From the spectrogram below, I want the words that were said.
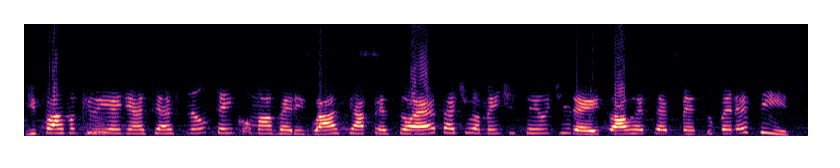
De forma que o INSS não tem como averiguar se a pessoa efetivamente tem o direito ao recebimento do benefício.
